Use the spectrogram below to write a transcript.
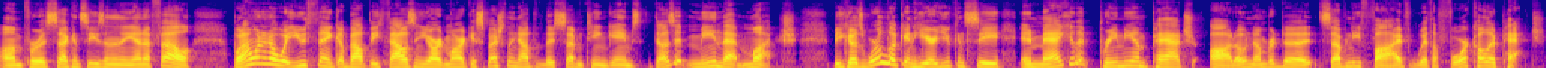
um, for his second season in the NFL. But I want to know what you think about the 1,000 yard mark, especially now that there's 17 games. Does it mean that much? Because we're looking here, you can see Immaculate Premium Patch Auto, numbered to 75, with a four color patch.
